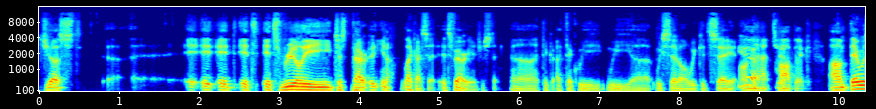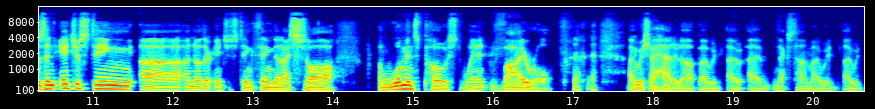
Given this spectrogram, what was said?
just it, it it's it's really just very you know like I said it's very interesting. Uh, I think I think we we uh, we said all we could say on Yeah, that yeah. topic. Um, there was an interesting uh, another interesting thing that I saw. A woman's post went viral. I wish I had it up. I would. I, I next time I would. I would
